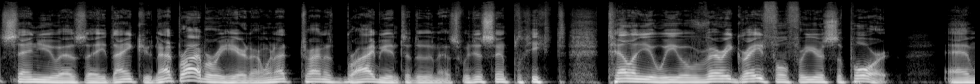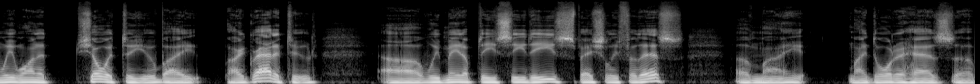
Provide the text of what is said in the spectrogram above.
send you as a thank you. Not bribery here. Now, we're not trying to bribe you into doing this. We're just simply telling you we are very grateful for your support. And we want to show it to you by our gratitude. Uh, we made up these CDs especially for this. Of my my daughter has uh,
